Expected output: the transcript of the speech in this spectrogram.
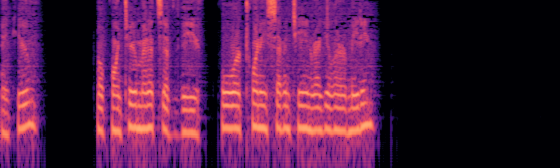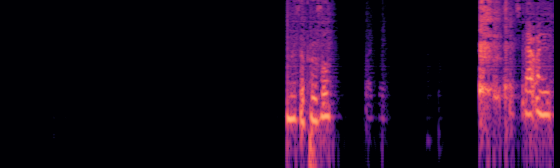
Thank you. 12.2 minutes of the 4 2017 regular meeting. Move approval. So that one,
